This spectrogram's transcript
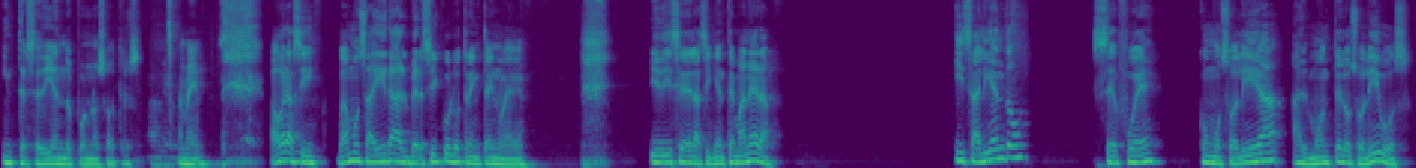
intercediendo por nosotros. Amén. Ahora sí, vamos a ir al versículo 39. Y dice de la siguiente manera. Y saliendo, se fue como solía al monte de los olivos,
